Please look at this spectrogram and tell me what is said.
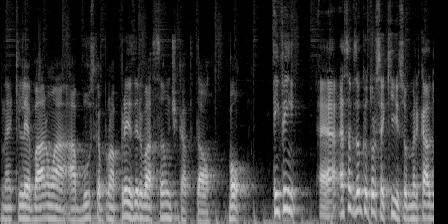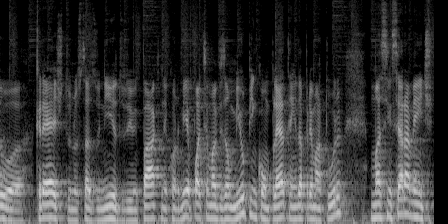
né, que levaram à, busca por uma preservação de capital. Bom, enfim, é, essa visão que eu trouxe aqui sobre o mercado crédito nos Estados Unidos e o impacto na economia pode ser uma visão míope, incompleta, ainda prematura, mas sinceramente,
